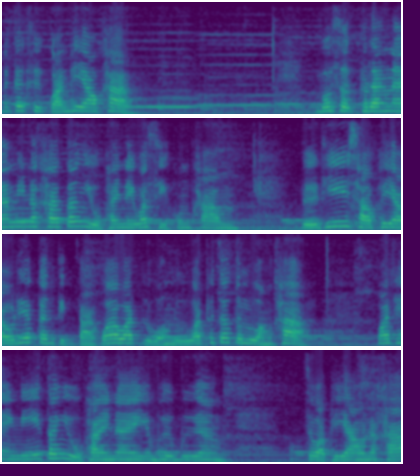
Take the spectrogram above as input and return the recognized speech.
นั่นก็คือกวานพะเยาค่ะ โบสถกลางน้ำนี้นะคะ ตั้งอยู่ภายในวัดศรีคมคำหรือที่ชาวพะเยาเรียกกันติดปากว่าวัดหลวง หรือวัดพระเจ้าตะหลวงค่ะ วัดแห่งนี้ตั้งอยู่ภายในอำเภอเมืองจังหวัดพะเยานะคะ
